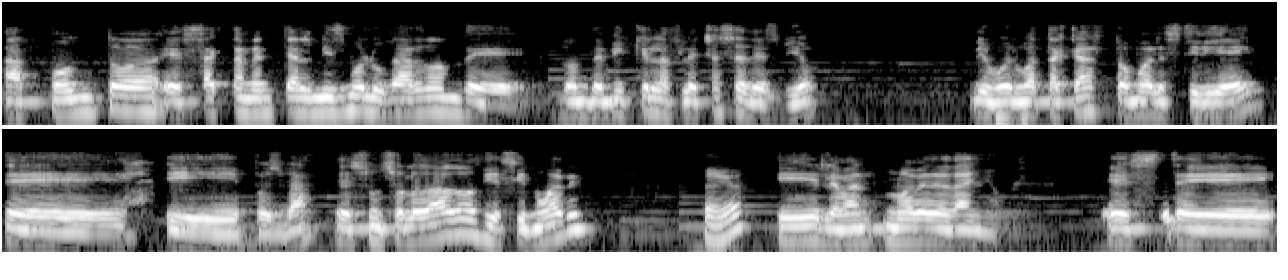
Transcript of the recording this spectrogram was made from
Apunto exactamente al mismo lugar donde, donde vi que la flecha se desvió. Y vuelvo a atacar, tomo el STDA eh, y pues va, es un solo dado, 19 Pega. y le van 9 de daño. Este,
